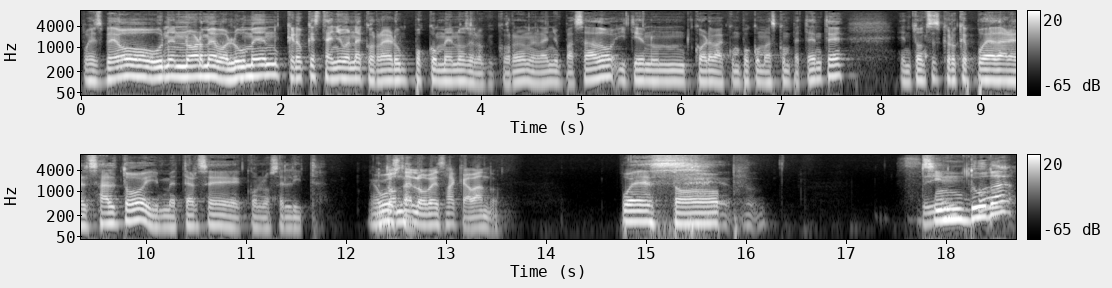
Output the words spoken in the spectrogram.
pues veo un enorme volumen. Creo que este año van a correr un poco menos de lo que corrieron el año pasado y tienen un coreback un poco más competente. Entonces creo que puede dar el salto y meterse con los elite. ¿Dónde lo ves acabando? Pues sin duda,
